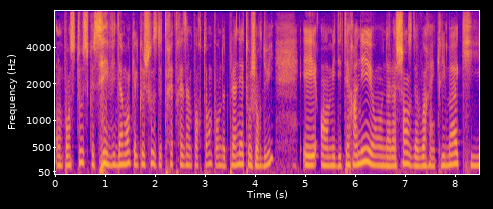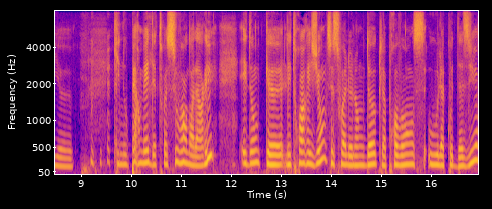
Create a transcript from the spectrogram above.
on pense tous que c'est évidemment quelque chose de très très important pour notre planète aujourd'hui. Et en Méditerranée, on a la chance d'avoir un climat qui, euh, qui nous permet d'être souvent dans la rue. Et donc euh, les trois régions, que ce soit le Languedoc, la Provence ou la Côte d'Azur,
